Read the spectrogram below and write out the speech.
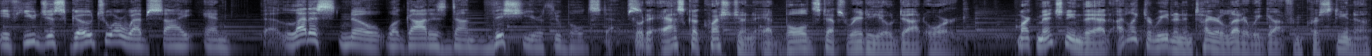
if you just go to our website and let us know what God has done this year through Bold Steps. Go to Ask a Question at boldstepsradio.org. Mark, mentioning that, I'd like to read an entire letter we got from Christina.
